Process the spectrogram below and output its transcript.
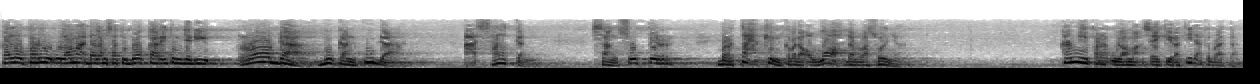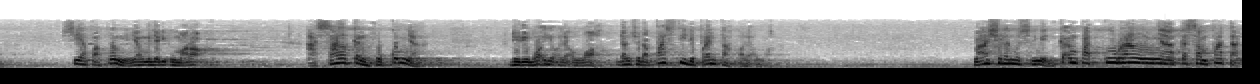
Kalau perlu ulama dalam satu dokar itu menjadi roda bukan kuda. Asalkan sang supir bertahkim kepada Allah dan Rasulnya. Kami para ulama saya kira tidak keberatan. Siapa pun yang menjadi umara. Asalkan hukumnya diriwai oleh Allah. Dan sudah pasti diperintah oleh Allah. Masyarakat muslimin. Keempat, kurangnya kesempatan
